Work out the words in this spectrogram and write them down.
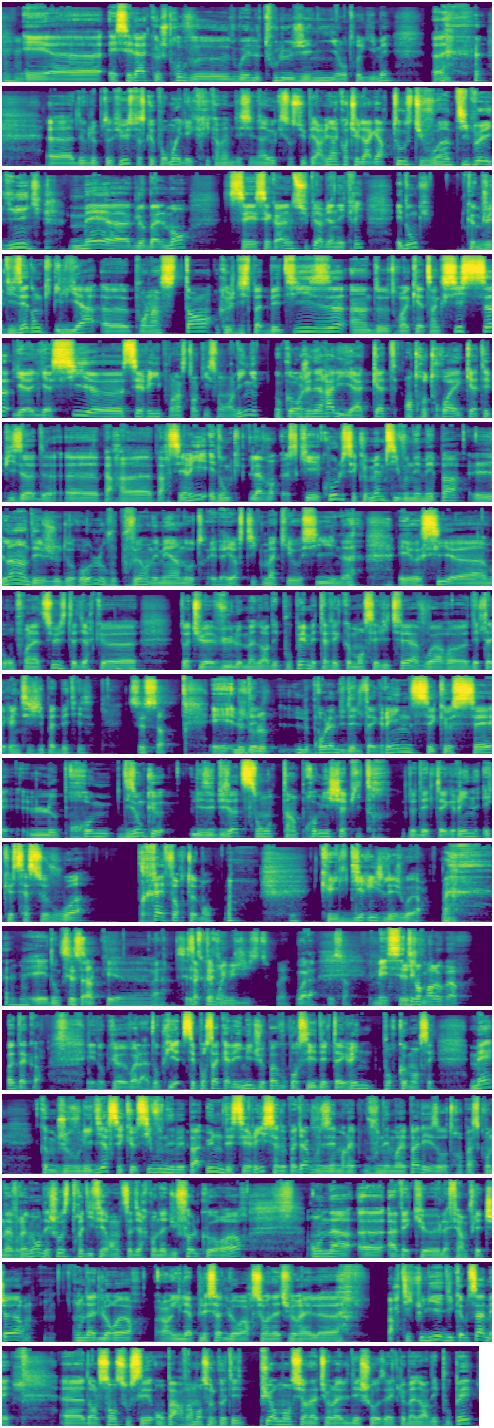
Mhm. Et, euh, et c'est là que je trouve euh, où est le tout le génie entre guillemets euh, euh, de Globtopus parce que pour moi il écrit quand même des scénarios qui sont super bien. Quand tu les regardes tous, tu vois un petit peu les gimmicks, mais euh, globalement c'est c'est quand même super bien écrit. Et donc comme je disais, donc, il y a euh, pour l'instant, que je dise pas de bêtises, 1, 2, 3, 4, 5, 6. Il y a, il y a 6 séries pour l'instant qui sont en ligne. Donc en général, il y a quatre, entre 3 et 4 épisodes euh, par, euh, par série. Et donc, ce qui est cool, c'est que même si vous n'aimez pas l'un des jeux de rôle, vous pouvez en aimer un autre. Et d'ailleurs, Stigma qui est aussi, une- est aussi euh, un bon point là-dessus. C'est-à-dire que toi, tu as vu le manoir des poupées, mais tu avais commencé vite fait à voir euh, Delta Green, si je dis pas de bêtises. C'est ça. Et le, le- le problème du Delta Green, c'est que c'est le premier. Disons que les épisodes sont un premier chapitre de Delta Green et que ça se voit très fortement qu'il dirige les joueurs. et donc c'est ça, ça. que euh, voilà, c'est ça que dirigiste. Ouais, Voilà. c'est ça. Mais j'en cool. parlerai après. Ouais, d'accord. Et donc euh, voilà, c'est pour ça qu'à la limite, je vais pas vous conseiller Delta Green pour commencer. Mais comme je voulais dire, c'est que si vous n'aimez pas une des séries, ça veut pas dire que vous n'aimerez pas les autres, parce qu'on a vraiment des choses très différentes. C'est-à-dire qu'on a du folk horror, on a euh, avec euh, la ferme Fletcher, on a de l'horreur. Alors il appelait ça de l'horreur surnaturelle. Euh, particulier dit comme ça, mais euh, dans le sens où c'est, on part vraiment sur le côté purement surnaturel des choses avec le manoir des poupées.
